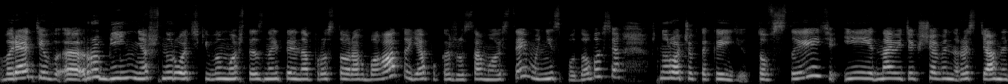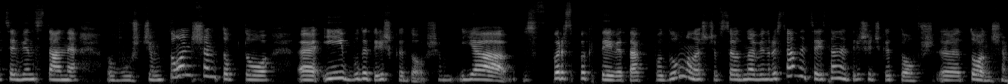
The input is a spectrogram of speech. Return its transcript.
Варіантів е, робіння шнурочків ви можете знайти на просторах багато. Я покажу саме ось цей. Мені сподобався. Шнурочок такий товстий, і навіть якщо він розтягнеться, він стане вужчим, тоншим, тобто е, і буде трішки довшим. Я в перспективі так подумала, що все одно він розтягнеться і стане трішечки тоншим.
